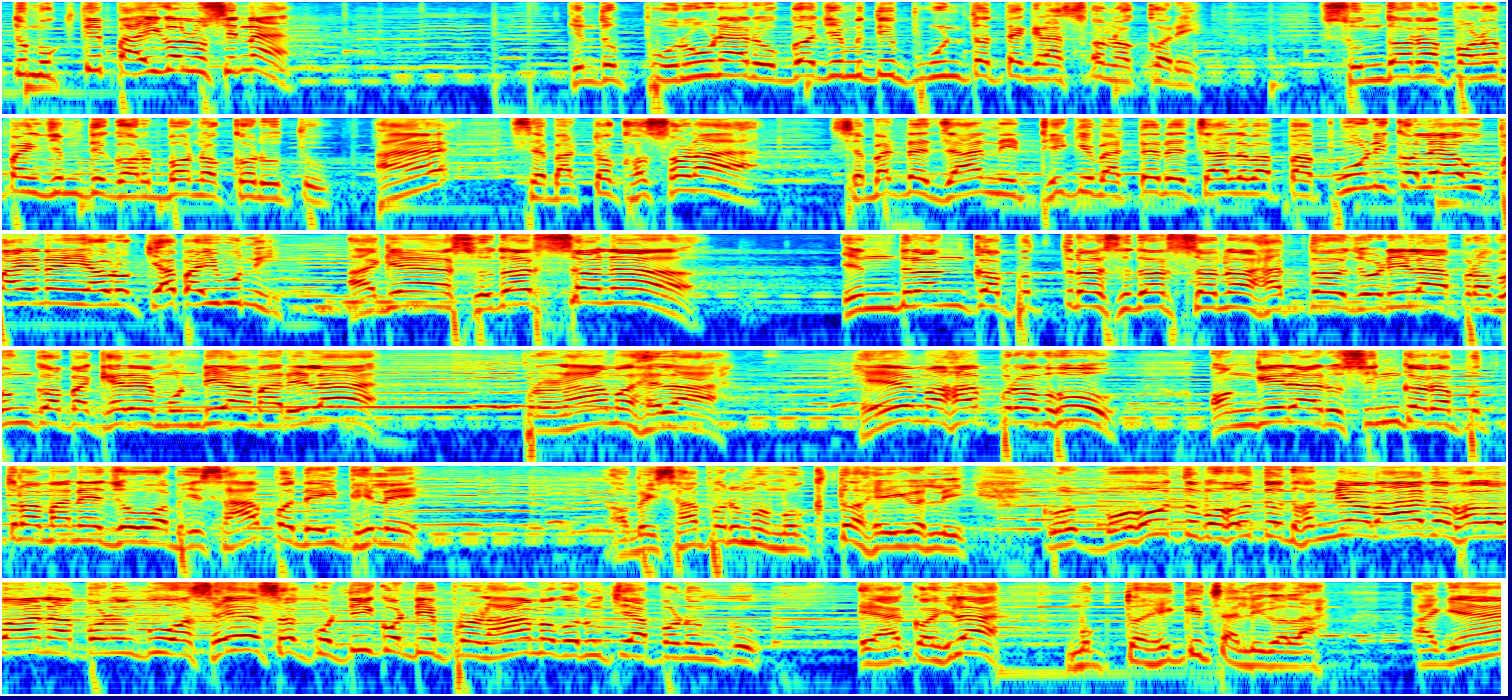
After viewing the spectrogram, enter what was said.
ତୁ ମୁକ୍ତି ପାଇଗଲୁ ସିନା। କିନ୍ତୁ ପୁରୁଣା ରୋଗ ଯେମିତି ପୁଣି ତତେ ଗ୍ରାସ ନ କରେ ସୁନ୍ଦର ପଣ ପାଇଁ ଯେମିତି ଗର୍ବ ନ କରୁ ତୁ ଆଁ? ସେ ବାଟ ଖସଡ଼ା ସେ ବାଟେ ଯାନି ଠିକ ବାଟରେ ଚାଲ ବାପା ପୁଣି କଲେ ଆଉ ଉପାୟ ନାହିଁ ଆଉ ରକ୍ଷା ପାଇବୁନି। ଆଜ୍ଞା ସୁଦର୍ଶନ। ଇନ୍ଦ୍ରଙ୍କ ପୁତ୍ର ସୁଦର୍ଶନ ହାତ ଯୋଡ଼ିଲା ପ୍ରଭୁଙ୍କ ପାଖରେ ମୁଣ୍ଡିଆ ମାରିଲା ପ୍ରଣାମ ହେଲା। ହେ ମହାପ୍ରଭୁ ଅଙ୍ଗିରା ଋଷିଙ୍କର ପୁତ୍ରମାନେ ଯେଉଁ ଅଭିଶାପ ଦେଇଥିଲେ ଅଭିଶାପରୁ ମୁଁ ମୁକ୍ତ ହେଇଗଲି। ବହୁତ ବହୁତ ଧନ୍ୟବାଦ ଭଗବାନ। ଆପଣଙ୍କୁ ଅଶେଷ କୋଟି କୋଟି ପ୍ରଣାମ କରୁଛି ଆପଣଙ୍କୁ। ଏହା କହିଲା ମୁକ୍ତ ହେଇକି ଚାଲିଗଲା। ଆଜ୍ଞା।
